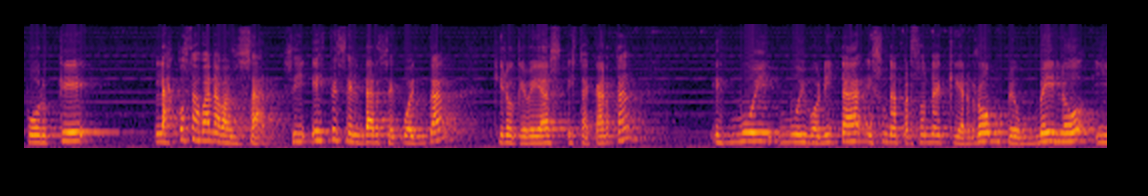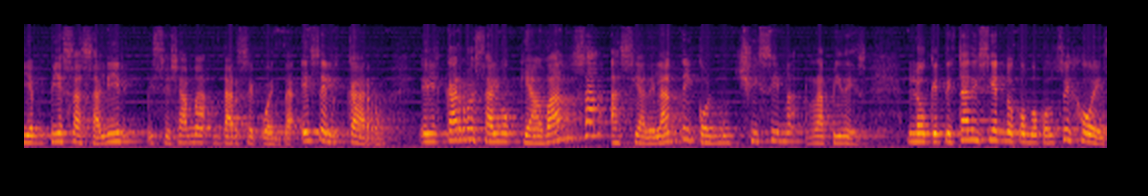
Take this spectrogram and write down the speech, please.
porque las cosas van a avanzar. ¿sí? Este es el darse cuenta. Quiero que veas esta carta. Es muy, muy bonita. Es una persona que rompe un velo y empieza a salir y se llama darse cuenta. Es el carro. El carro es algo que avanza hacia adelante y con muchísima rapidez. Lo que te está diciendo como consejo es,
